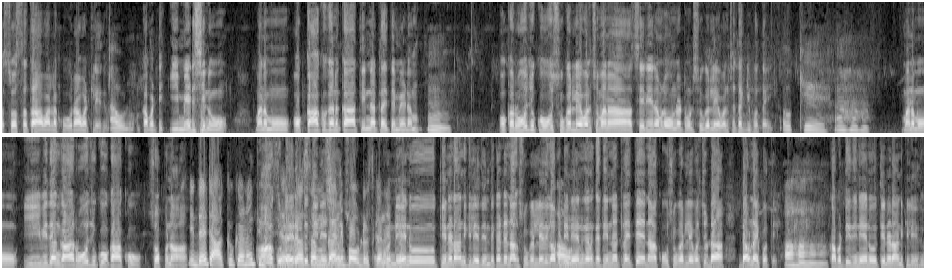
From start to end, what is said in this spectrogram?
స్వస్థత వాళ్ళకు రావట్లేదు. అవును. కాబట్టి ఈ మెడిసిన్ మనము ఒక్క ఆకు కనుక తిన్నట్లయితే మేడం. ఒక రోజుకు షుగర్ లెవెల్స్ మన శరీరంలో ఉన్నటువంటి షుగర్ లెవెల్స్ తగ్గిపోతాయి. ఓకే. మనము ఈ విధంగా రోజుకు ఒక ఆకు చొప్పున ఆకు. డైరెక్ట్. పౌడర్స్ నేను తినడానికి లేదు ఎందుకంటే నాకు షుగర్ లేదు కాబట్టి నేను గనక తిన్నట్లయితే నాకు షుగర్ లెవెల్స్ డౌన్ అయిపోతాయి. కాబట్టి ఇది నేను తినడానికి లేదు.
